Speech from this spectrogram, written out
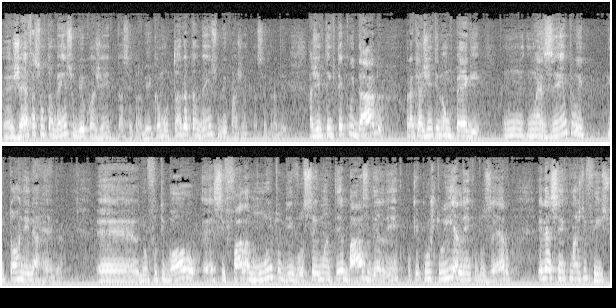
É, Jefferson também subiu com a gente da C para B. Camutanga também subiu com a gente da C para B. A gente tem que ter cuidado para que a gente não pegue um, um exemplo e, e torne ele a regra. É, no futebol é, se fala muito de você manter base de elenco, porque construir elenco do zero ele é sempre mais difícil.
